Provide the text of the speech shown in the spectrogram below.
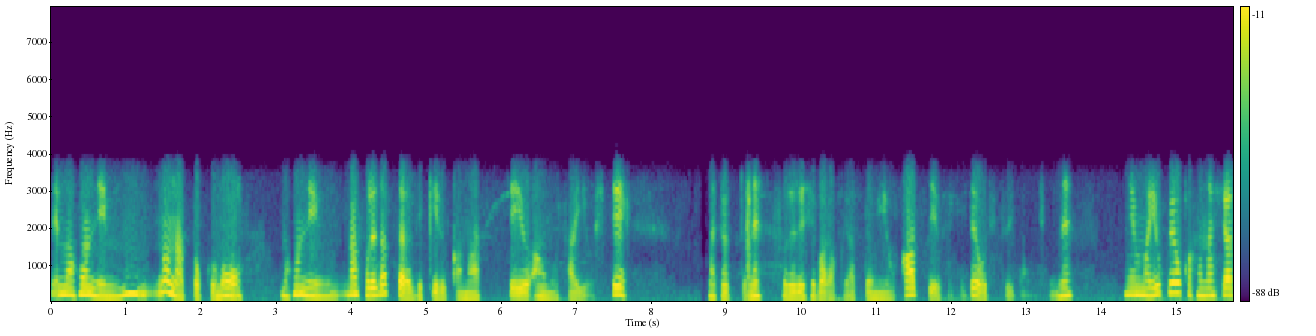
で、まあ、本人の納得も、まあ、本人がそれだったらできるかなっていう案を採用して、まあ、ちょっとね、それでしばらくやってみようかっていうことで落ち着いたんですよね。で、まあ、よくよく話し合っ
